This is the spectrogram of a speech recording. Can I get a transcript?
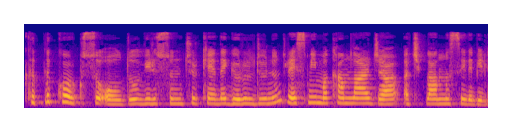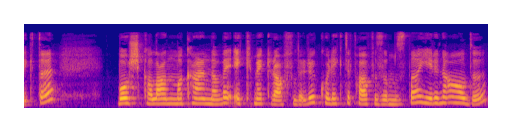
kıtlık korkusu olduğu virüsün Türkiye'de görüldüğünün resmi makamlarca açıklanmasıyla birlikte boş kalan makarna ve ekmek rafları kolektif hafızamızda yerini aldı.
